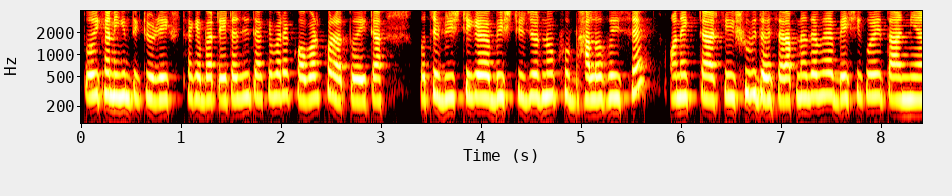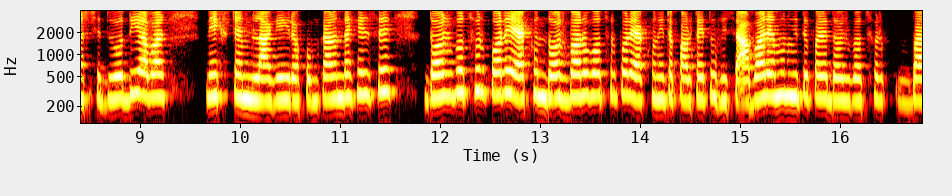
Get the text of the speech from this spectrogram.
তো ওইখানে কিন্তু একটু রিস্ক থাকে, বাট এটা যদি একেবারে কভার করা, তো এটা হচ্ছে বৃষ্টিকে, বৃষ্টির জন্য খুব ভালো হয়েছে। অনেকটা আর কি সুবিধা হয়েছে। আর আপনাদের ভাই বেশি করে তার নিয়ে আসছে। যদি আবার নেক্সট টাইম লাগে এরকম। কারণ দেখা যাচ্ছে দশ বছর পরে এখন দশ বারো বছর পরে এখন এটা পাল্টাইতে হয়েছে। আবার এমন হতে পারে দশ বছর বা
